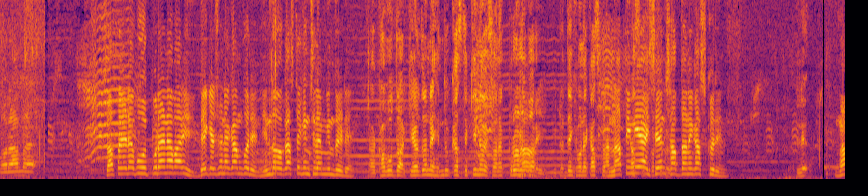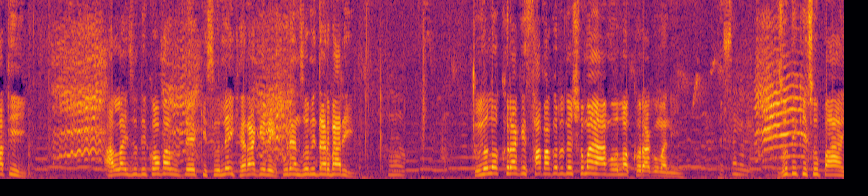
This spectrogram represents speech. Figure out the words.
পরে চাচা এটা বহুত পুরানা বাড়ি দেখে শুনে কাম করেন। হিন্দু কাছ থেকে কিনছিলাম কিন্তু এটা। খবরদার কি জন্য হিন্দুর কাছ থেকে কিনে হয়েছে অনেক পুরনো হ্যাঁ। বাড়ি। একটু দেখে মনে কাজ করতে নাতি নিয়ে আইছেন সাবধানে কাজ করেন। নাতি আল্লাহ যদি কপাল দে কিছু লেখে রাখে রে পুরান জমিদার বাড়ি। হ্যাঁ। তুইও লক্ষ্য রাখি ছাপা করণের সময় আমিও লক্ষ্য রাখো মানি। আচ্ছা যদি কিছু পাই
